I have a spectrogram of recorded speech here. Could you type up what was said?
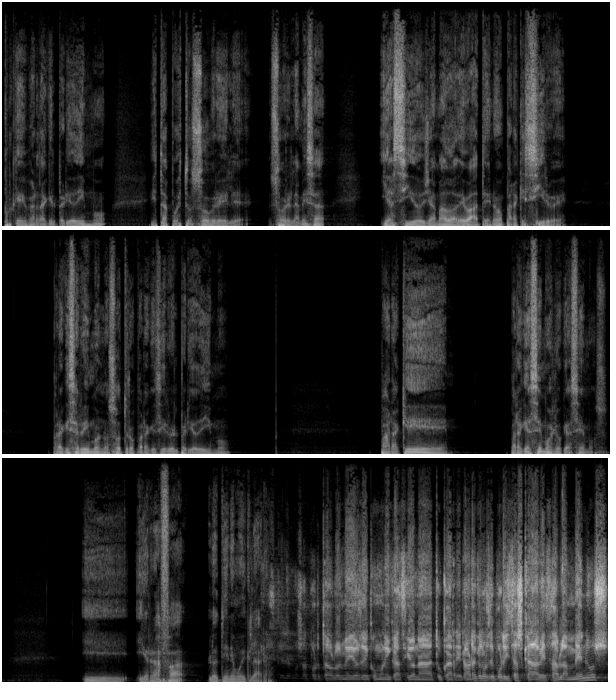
porque es verdad que el periodismo está puesto sobre, sobre la mesa y ha sido llamado a debate, ¿no? ¿Para qué sirve? ¿Para qué servimos nosotros? ¿Para qué sirve el periodismo? ¿Para qué, para qué hacemos lo que hacemos? Y, y Rafa lo tiene muy claro. ¿Qué le hemos aportado los medios de comunicación a tu carrera? Ahora que los deportistas cada vez hablan menos,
